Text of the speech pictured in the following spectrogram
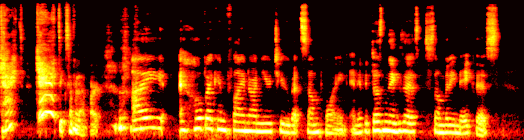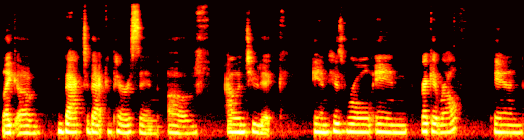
Cat, cat, except for that part. I I hope I can find on YouTube at some point, and if it doesn't exist, somebody make this like a back to back comparison of Alan Tudyk and his role in Wreck It Ralph, and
